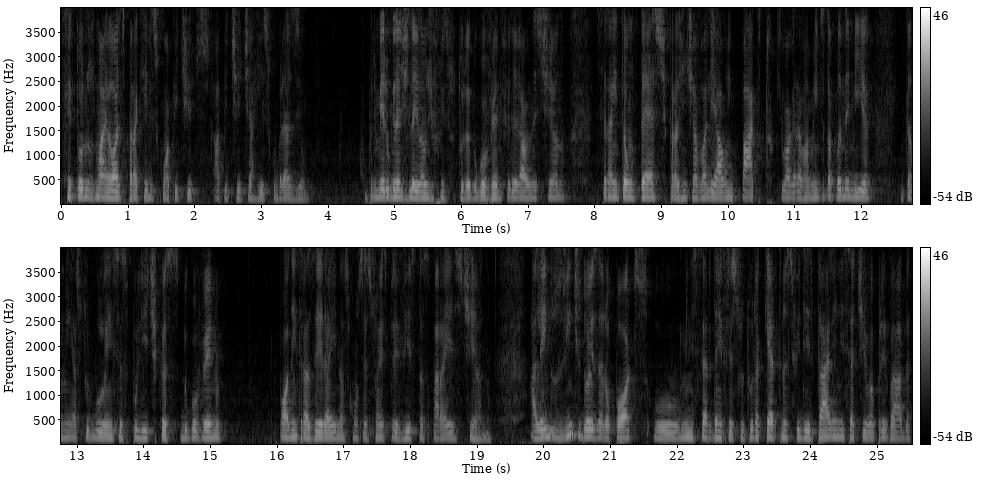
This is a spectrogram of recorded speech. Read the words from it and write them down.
retornos maiores para aqueles com apetite, apetite a risco Brasil. O primeiro grande leilão de infraestrutura do governo federal neste ano será então um teste para a gente avaliar o impacto que o agravamento da pandemia e também as turbulências políticas do governo podem trazer aí nas concessões previstas para este ano. Além dos 22 aeroportos, o Ministério da Infraestrutura quer transferir para a iniciativa privada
